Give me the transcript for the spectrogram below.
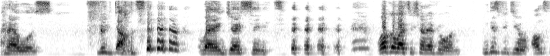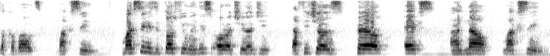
and I was freaked out. but I enjoyed seeing it. Welcome back to channel everyone. In this video, I want to talk about Maxine. Maxine is the third film in this horror trilogy that features Pearl, X, and now Maxine.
